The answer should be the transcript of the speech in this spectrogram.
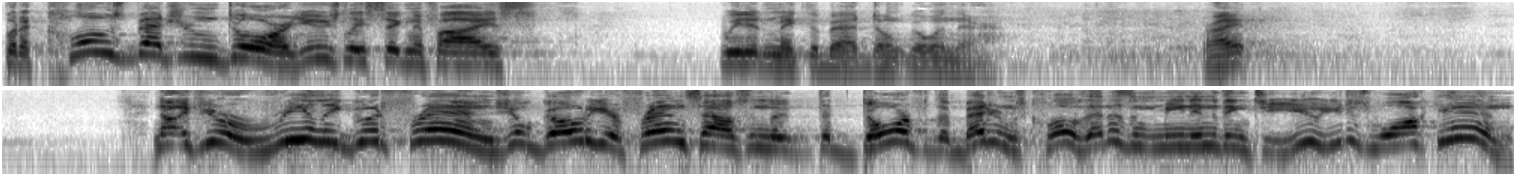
but a closed bedroom door usually signifies we didn't make the bed, don't go in there. Right? Now, if you're a really good friend, you'll go to your friend's house and the, the door for the bedroom's closed. That doesn't mean anything to you. You just walk in.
